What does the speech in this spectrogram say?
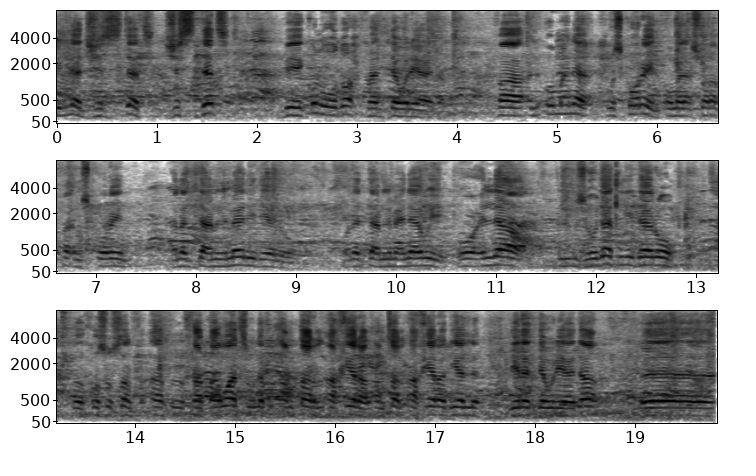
لله تجسدت تجسدت بكل وضوح في هذا الدوري هذا. فالأمناء مشكورين الامناء الشرفاء مشكورين على الدعم المالي ديالهم وعلى الدعم المعنوي وعلى المجهودات اللي داروا خصوصا في الخطوات ولا في الأمطار الأخيرة الأمطار الأخيرة ديال ديال الدوري هذا. آه،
